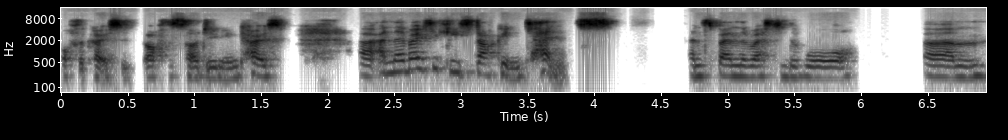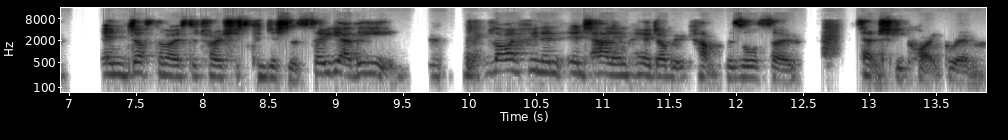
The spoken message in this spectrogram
off the coast, of, off the Sardinian coast, uh, and they're basically stuck in tents and spend the rest of the war um, in just the most atrocious conditions. So yeah, the life in an Italian POW camp was also potentially quite grim.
